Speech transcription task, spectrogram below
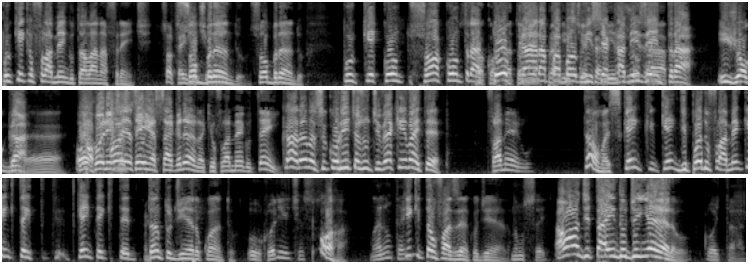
Por que, que o Flamengo tá lá na frente? Só tem gente sobrando, sobrando. Porque con- só contratou contratou cara pra vestir a vestir a camisa e camisa e entrar. E jogar. É. o Ó, Corinthians essa- tem essa grana que o Flamengo tem? Caramba, se o Corinthians não tiver, quem vai ter? Flamengo. Então, mas quem, que- quem depois do Flamengo, quem, que tem, quem tem que ter tanto dinheiro quanto? O Corinthians. Porra. Mas não tem. O que estão fazendo com o dinheiro? Não sei. Aonde está indo o dinheiro? Coitado.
